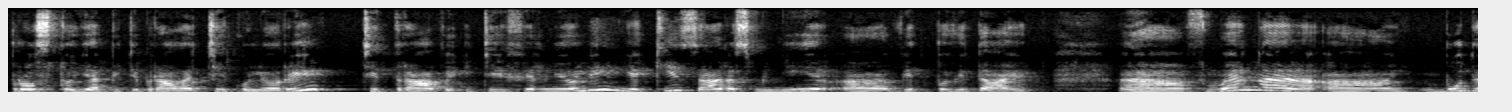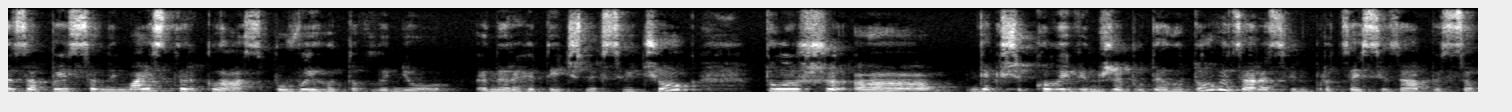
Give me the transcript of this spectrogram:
просто я підібрала ті кольори, ті трави і ті ефірні олії, які зараз мені е, відповідають. Е, В мене е, буде записаний майстер-клас по виготовленню енергетичних свічок. Тож, якщо коли він вже буде готовий, зараз він в процесі запису.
